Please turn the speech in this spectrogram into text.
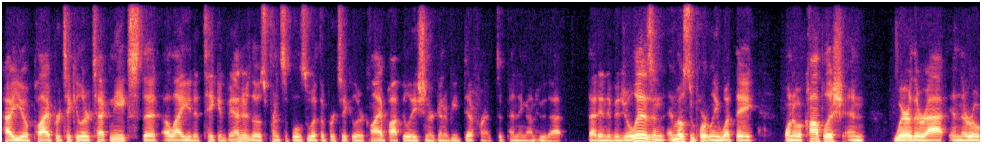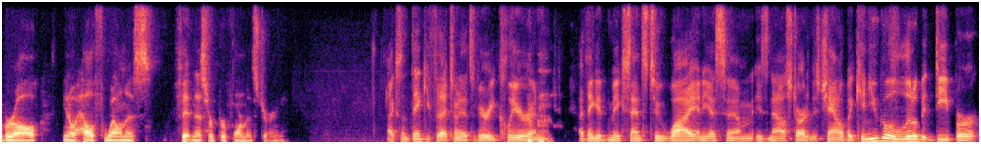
how you apply particular techniques that allow you to take advantage of those principles with a particular client population are going to be different depending on who that that individual is and, and most importantly what they want to accomplish and where they're at in their overall you know health wellness fitness or performance journey. Excellent. Thank you for that tony. That's very clear and i think it makes sense to why NASM is now starting this channel but can you go a little bit deeper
